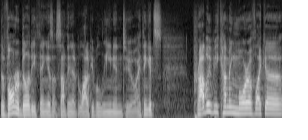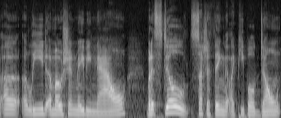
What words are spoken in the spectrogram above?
the vulnerability thing isn't something that a lot of people lean into. I think it's probably becoming more of like a, a, a lead emotion maybe now, but it's still such a thing that like people don't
